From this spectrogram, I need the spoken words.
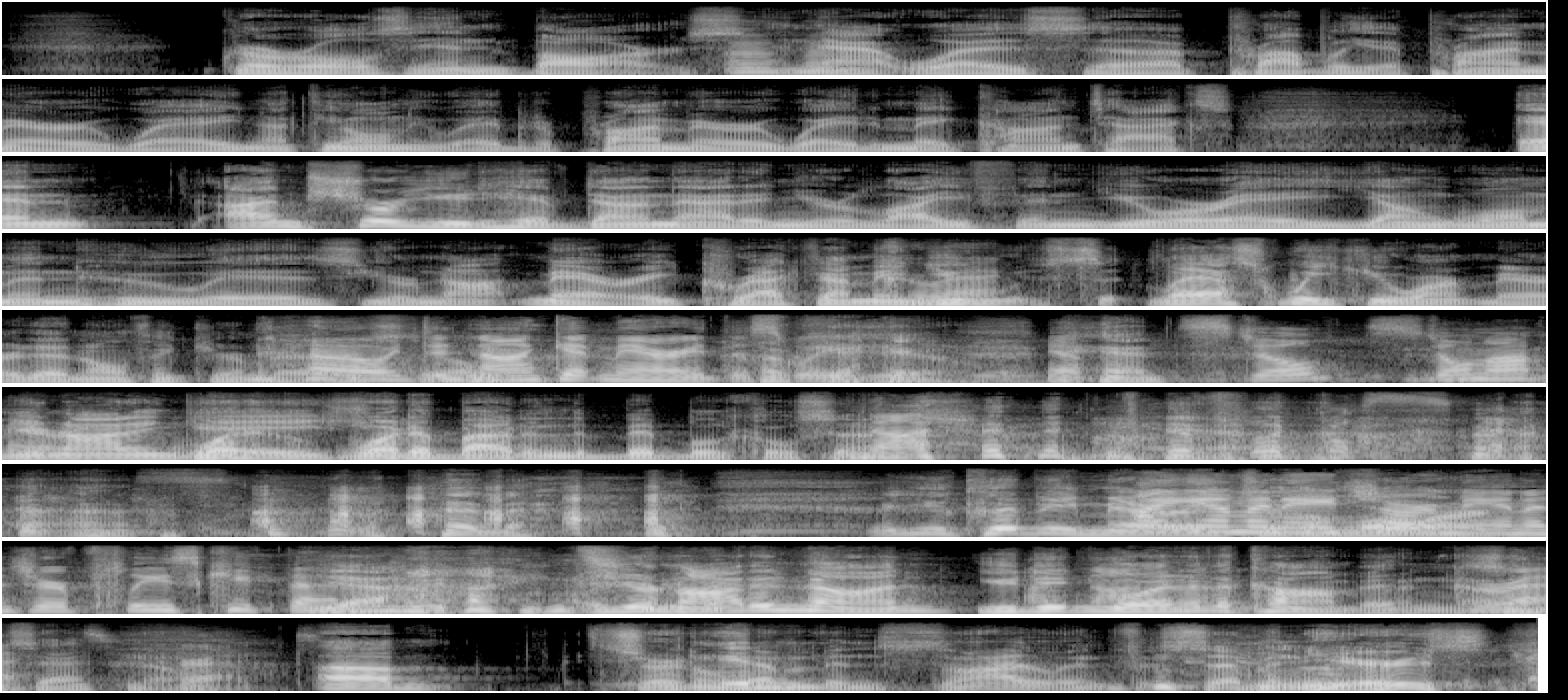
girls in bars. And that was uh, probably the primary way, not the only way, but a primary way to make contacts. And I'm sure you'd have done that in your life. And you're a young woman who is, you're not married, correct? I mean, you Correct. s- last week you weren't married. I don't think you're married. No, I did still. not get married this week. Okay. Yep. And- still, still not married. You're not What, engaged. what about in the biblical sense? Not in the biblical Well, you could be married. I am to an the HR Lord. manager. Please keep that in mind. you're not a nun. You didn't go into the convent. correct. Since then. Correct. Um, Certainly haven't been silent for seven years.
